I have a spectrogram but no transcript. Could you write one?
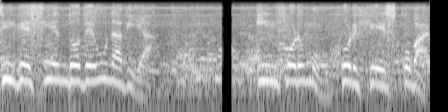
sigue siendo de una vía. Informó Jorge Escobar.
